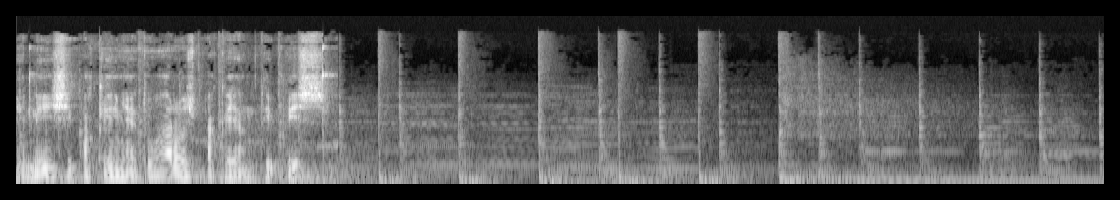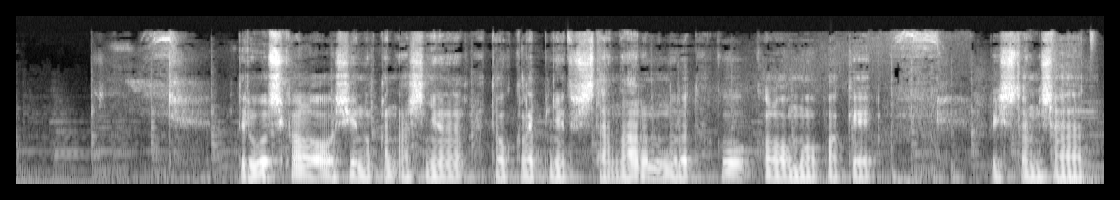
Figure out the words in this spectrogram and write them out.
ini si pakainya itu harus pakai yang tipis. Terus kalau sinokan asnya atau klepnya itu standar menurut aku kalau mau pakai piston 125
